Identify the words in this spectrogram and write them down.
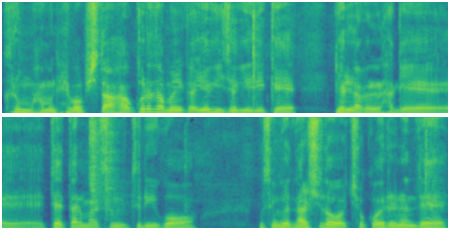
그럼 한번 해봅시다 하고 그러다 보니까 여기저기 이렇게 연락을 하게 됐다는 말씀을 드리고 우선 그 날씨도 춥고 이러는데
